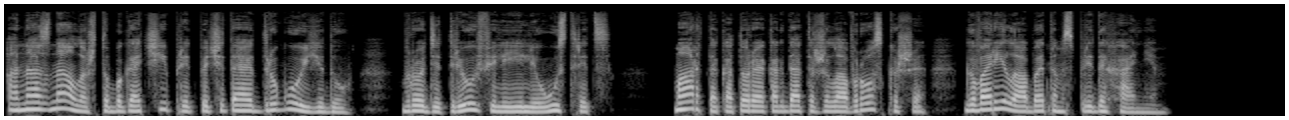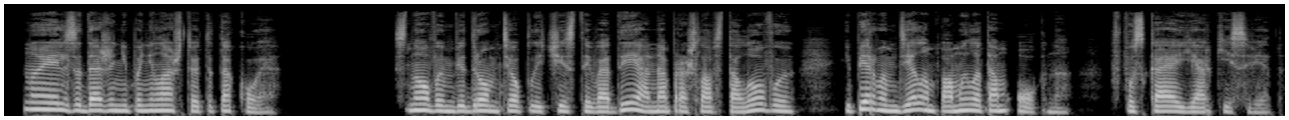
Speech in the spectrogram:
Она знала, что богачи предпочитают другую еду, вроде трюфелей или устриц, Марта, которая когда-то жила в роскоши, говорила об этом с придыханием. Но Эльза даже не поняла, что это такое. С новым ведром теплой чистой воды она прошла в столовую и первым делом помыла там окна, впуская яркий свет.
